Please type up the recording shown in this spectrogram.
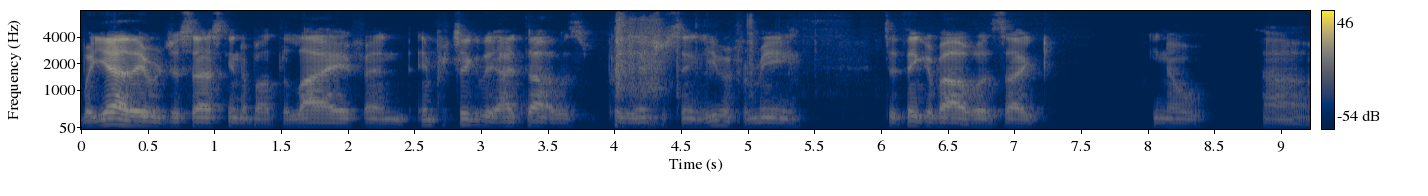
but yeah, they were just asking about the life, and in particular, I thought was pretty interesting, even for me, to think about was like, you know, uh,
